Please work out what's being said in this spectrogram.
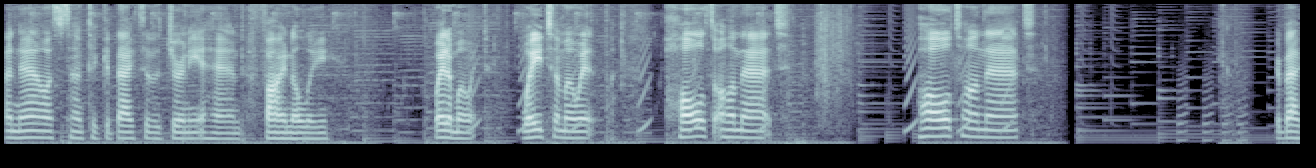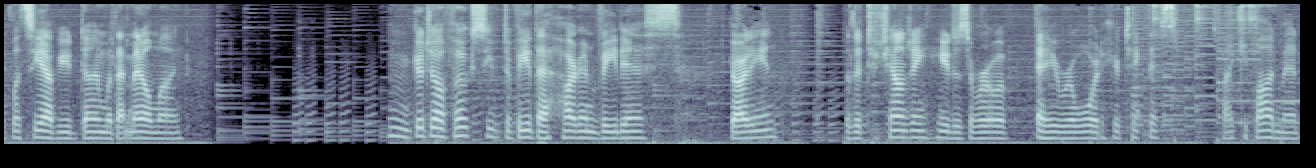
and now it's time to get back to the journey at hand, finally. Wait a moment. Wait a moment. Halt on that. Halt on that. You're back. Let's see how you've done with that metal mine. Hmm, good job folks. You've defeated that hardened Venus Guardian. Was it too challenging? You deserve a reward. Here, take this. Spiky Bodman.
